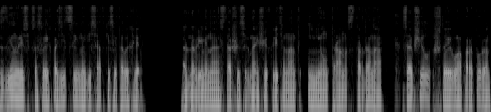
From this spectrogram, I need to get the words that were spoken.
сдвинулись со своих позиций на десятки световых лет. Одновременно старший сигнальщик лейтенант Инил Тран Стардана сообщил, что его аппаратура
